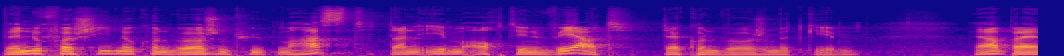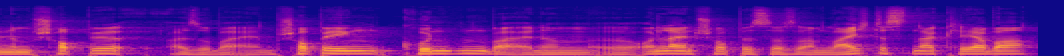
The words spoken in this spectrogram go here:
wenn du verschiedene Conversion-Typen hast, dann eben auch den Wert der Conversion mitgeben. Ja, bei einem Shop, also bei einem Shopping-Kunden, bei einem äh, Online-Shop ist das am leichtesten erklärbar.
